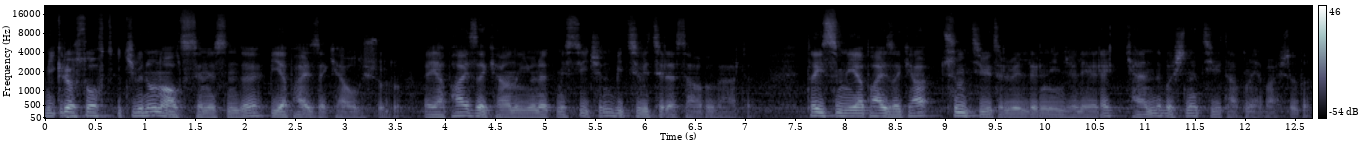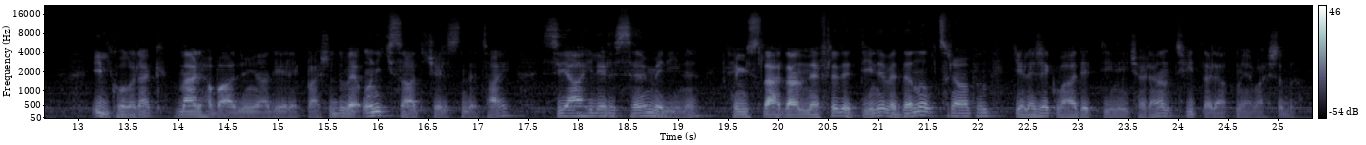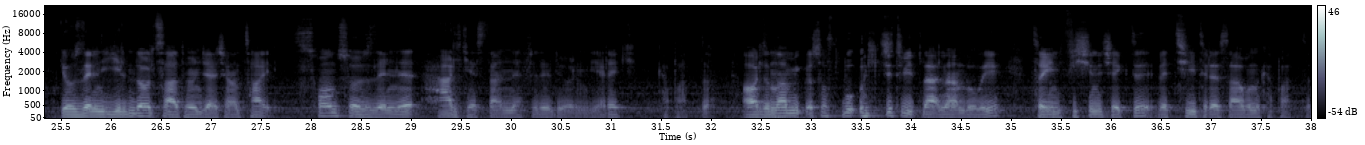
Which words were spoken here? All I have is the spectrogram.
Microsoft 2016 senesinde bir yapay zeka oluşturdu ve yapay zekanın yönetmesi için bir Twitter hesabı verdi. Ta isimli yapay zeka tüm Twitter verilerini inceleyerek kendi başına tweet atmaya başladı. İlk olarak merhaba dünya diyerek başladı ve 12 saat içerisinde Tay siyahileri sevmediğini, feministlerden nefret ettiğini ve Donald Trump'ın gelecek vaat ettiğini içeren tweetler atmaya başladı. Gözlerini 24 saat önce açan Tay son sözlerini herkesten nefret ediyorum diyerek kapattı. Ardından Microsoft bu ırkçı tweetlerden dolayı Tay'ın fişini çekti ve Twitter hesabını kapattı.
